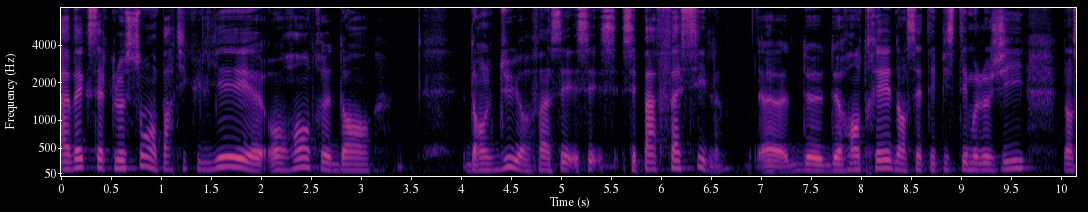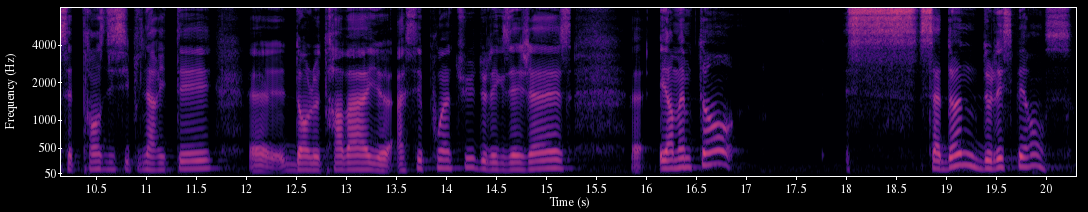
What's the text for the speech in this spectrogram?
avec cette leçon en particulier, euh, on rentre dans, dans le dur. Enfin, c'est pas facile euh, de, de, rentrer dans cette épistémologie, dans cette transdisciplinarité, euh, dans le travail assez pointu de l'exégèse. et en même temps, ça donne de l'espérance.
